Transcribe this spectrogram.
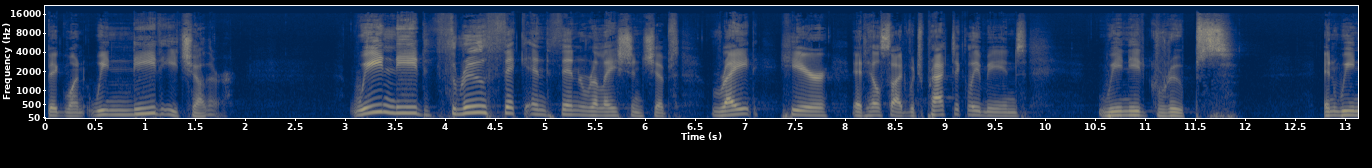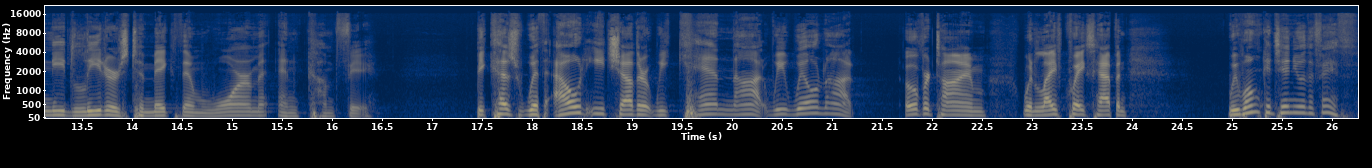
big one, we need each other. We need through thick and thin relationships right here at Hillside, which practically means we need groups and we need leaders to make them warm and comfy. Because without each other, we cannot, we will not, over time, when life quakes happen, we won't continue in the faith.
